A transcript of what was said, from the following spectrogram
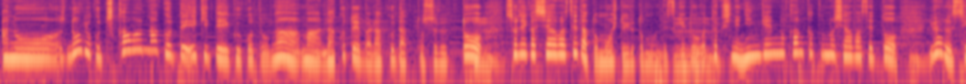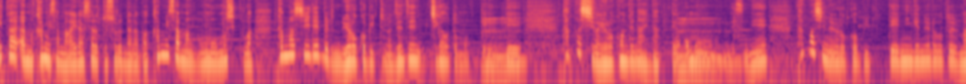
あの能力使わなくて生きていくことが、まあ、楽といえば楽だとすると、うん。それが幸せだと思う人いると思うんですけど、うん私ね人間の感覚の幸せと、いわゆる世界あまあ神様がいらっしゃるとするならば神様が思うもしくは魂レベルの喜びっていうのは全然違うと思っていて、うん。魂は喜んでないなって思うんですね。魂の喜びって人間の喜びと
